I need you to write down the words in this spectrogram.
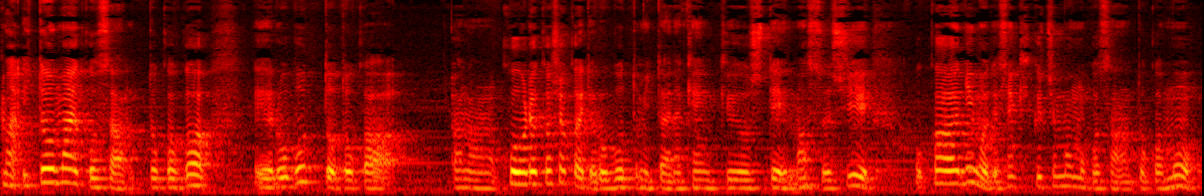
まあ、伊藤舞子さんとかが、えー、ロボットとかあの高齢化社会でロボットみたいな研究をしていますし他にもですね菊池桃子さんとかも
